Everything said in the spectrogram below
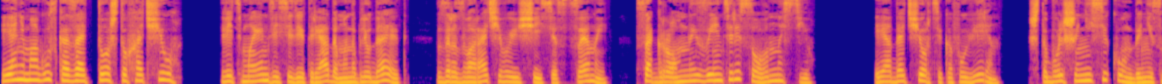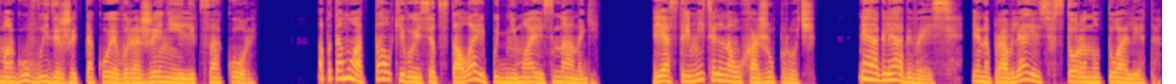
Я не могу сказать то, что хочу, ведь Мэнди сидит рядом и наблюдает за разворачивающейся сценой с огромной заинтересованностью. Я до чертиков уверен, что больше ни секунды не смогу выдержать такое выражение лица Коры а потому отталкиваюсь от стола и поднимаюсь на ноги. Я стремительно ухожу прочь, не оглядываясь, и направляюсь в сторону туалета.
